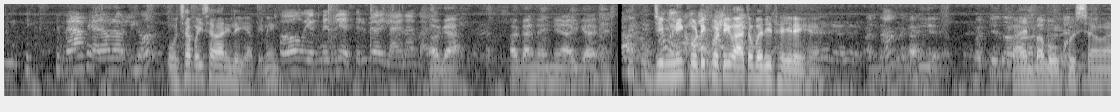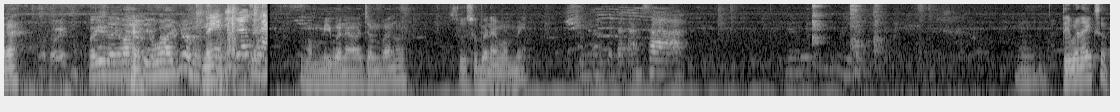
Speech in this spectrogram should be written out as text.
ના ફેરવડાવલી હો. ઓછા પૈસા વાળી લઈ આપી નહીં? હો યજ્ઞેશભાઈ એસી રૂપિયા લાયા ના બાય હગા હગા નહીં ને આવી ગયા જીમની ખોટી ખોટી વાતો બધી થઈ રહી છે. પાયલબા બહુ ખુશ છે અમારા. નહીં? મમ્મી બનાવે જમવાનું. શું શું બનાવે મમ્મી? બટાકાનું શાક? તે બનાવી શું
